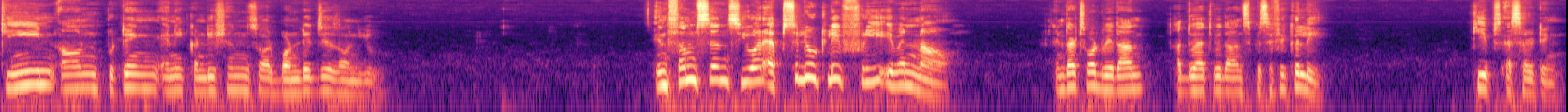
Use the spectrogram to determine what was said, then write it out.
keen on putting any conditions or bondages on you. In some sense you are absolutely free even now. And that's what vedant advait vedant specifically keeps asserting.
